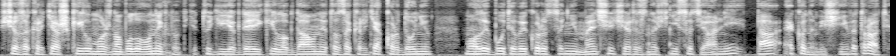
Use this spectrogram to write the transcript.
що закриття шкіл можна було уникнути, тоді як деякі локдауни та закриття кордонів могли бути використані менше через значні соціальні та економічні витрати.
